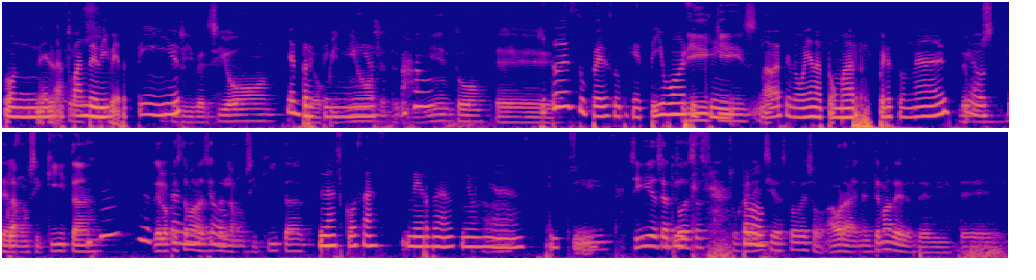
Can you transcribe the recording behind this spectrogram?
con el afán de de divertir. diversión, y de opinión, de entretenimiento, eh, Y todo es súper subjetivo, así frikis. que nada se lo vayan a tomar personal. de, nos- de la pues, musiquita, nos de lo que estaba mucho en la musiquita, Las cosas nerdas, ñoñas, frikis. Sí, sí, o sea, todas esas sugerencias, todo. eso. Ahora, en el tema del, del- de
